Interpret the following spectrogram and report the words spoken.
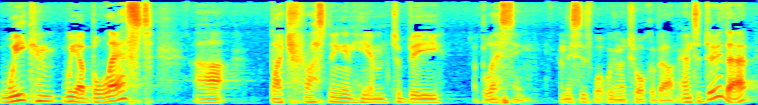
We, can, we are blessed uh, by trusting in Him to be a blessing. And this is what we're going to talk about. And to do that,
